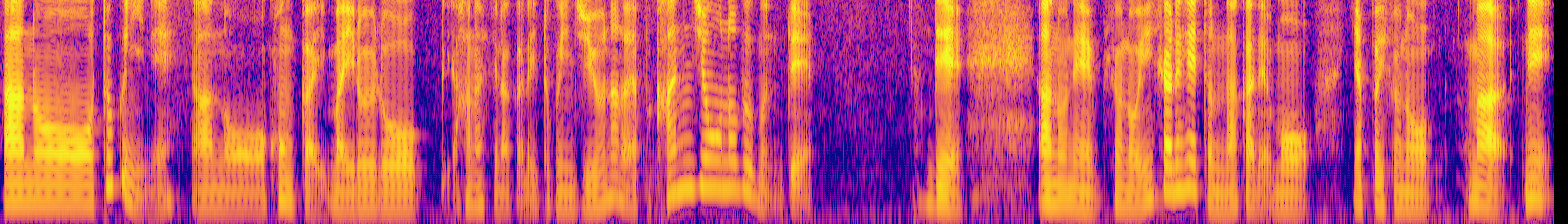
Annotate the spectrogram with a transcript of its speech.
あ、あのー、特にね、あのー、今回、まあ、いろいろ話す中で特に重要なのはやっぱ感情の部分で、で、あのね、そのインサイドヘッドの中でも、やっぱりその、まあね、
